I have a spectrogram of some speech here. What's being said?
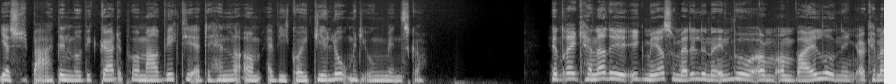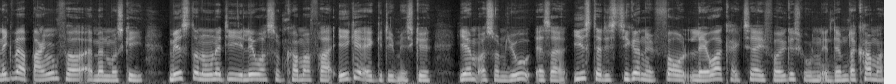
Jeg synes bare, at den måde, vi gør det på, er meget vigtigt, at det handler om, at vi går i dialog med de unge mennesker. Henrik, handler det ikke mere, som Madeline er inde på, om, om vejledning? Og kan man ikke være bange for, at man måske mister nogle af de elever, som kommer fra ikke-akademiske hjem, og som jo altså, i statistikkerne får lavere karakterer i folkeskolen, end dem, der kommer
